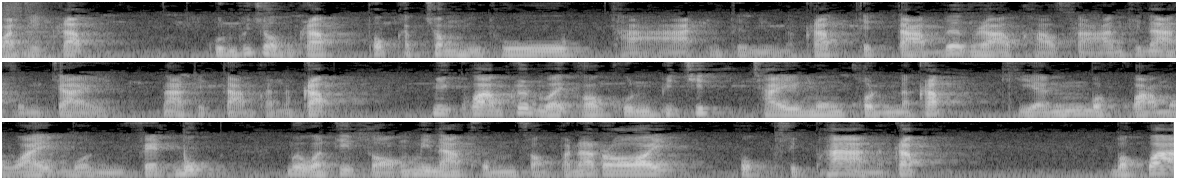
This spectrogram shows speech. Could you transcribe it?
วัสดีคุณผู้ชมครับพบกับช่อง YouTube ถาอินเตอร์นิวนะครับ ติดตามเรื่องราวข่าวสารที่น่าสนใจ น่าติดตามกันนะครับ มีความเคลื่อนไหวของคุณพิชิตชัยมงคลนะครับ เขียนบทความเอาไว้บน Facebook เมื่อวันที่ 2 มีนาคม 2565 นะครับ บอกว่า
